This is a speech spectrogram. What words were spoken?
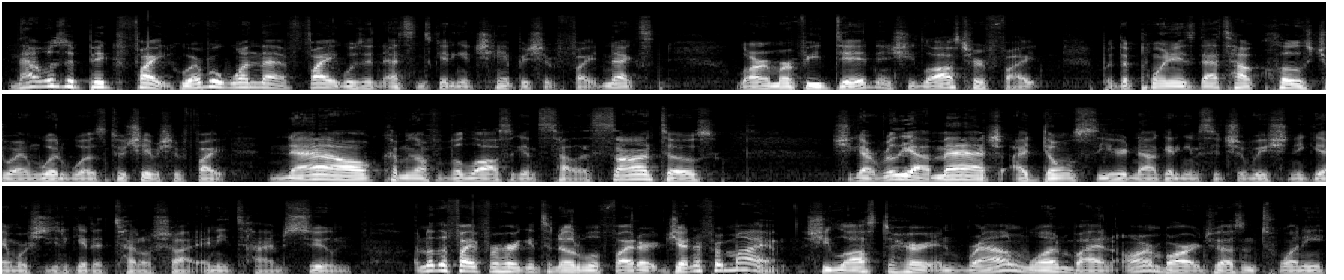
and that was a big fight. Whoever won that fight was in essence getting a championship fight next. Lauren Murphy did, and she lost her fight, but the point is that's how close Joanne Wood was to a championship fight. Now, coming off of a loss against Taila Santos, she got really outmatched. I don't see her now getting in a situation again where she's going to get a title shot anytime soon. Another fight for her against a notable fighter, Jennifer Maia. She lost to her in round one by an armbar in 2020.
